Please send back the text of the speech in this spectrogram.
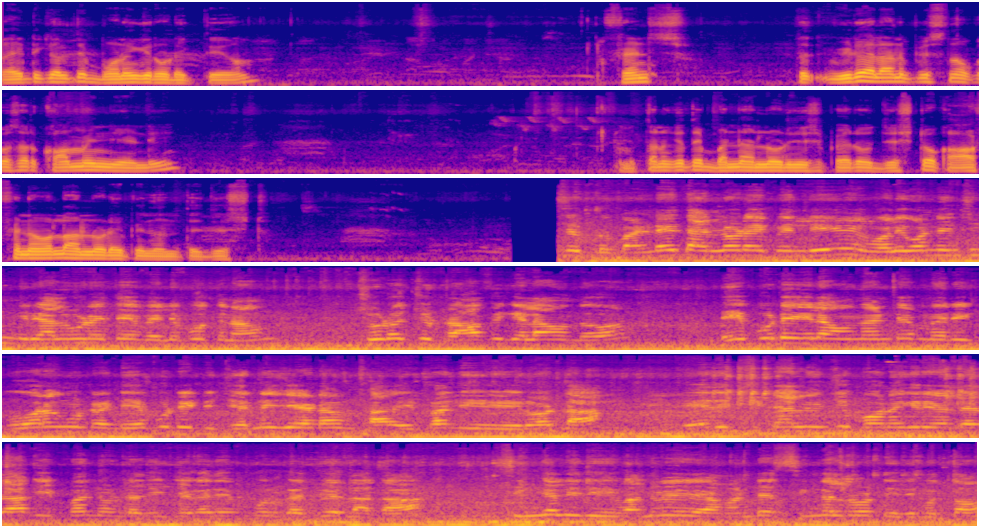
రైట్కి వెళ్తే భువనగిరి రోడ్ ఎక్కుతాం. ఫ్రెండ్స్ వీడియో ఎలా అనిపిస్తుందో ఒకసారి కామెంట్ చేయండి. మొత్తానికైతే బండి అన్లోడ్ చేసిపోయారు. జస్ట్ ఒక హాఫ్ అన్ అవర్లో అన్లోడ్ అయిపోయింది అంతే జస్ట్ ఇప్పుడు బండి అయితే అన్లోడ్ అయిపోయింది. ఒలిగొండ నుంచి మిర్యాల కూడా అయితే వెళ్ళిపోతున్నాం. చూడొచ్చు ట్రాఫిక్ ఎలా ఉందో. డే పూటే ఎలా ఉందంటే మరి ఘోరంగా ఉంటుంది. డే పూట ఇటు జర్నీ చేయడం చాలా ఇబ్బంది ఈ రోడ్ల. ఏది చిట్టాల నుంచి భువనగిరి వెళ్ళేదాకా ఇబ్బంది ఉంటుంది. జగదేవ్పూర్ గజ్వేల్ దాకా. సింగిల్ ఇది వన్ వే అంటే సింగిల్ రోడ్ ఇది మొత్తం.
